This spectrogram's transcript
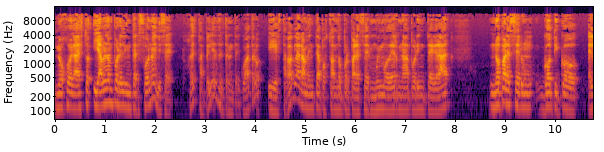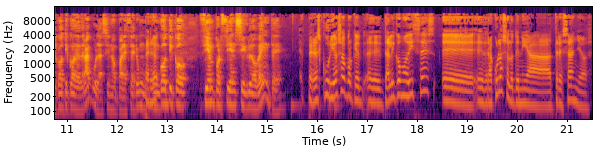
no juega esto. Y hablan por el interfono y dice, joder, esta peli es del 34 y estaba claramente apostando por parecer muy moderna, por integrar no parecer un gótico, el gótico de Drácula, sino parecer un, Pero- un gótico 100% siglo XX. Pero es curioso porque, eh, tal y como dices, eh, eh, Drácula solo tenía tres años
